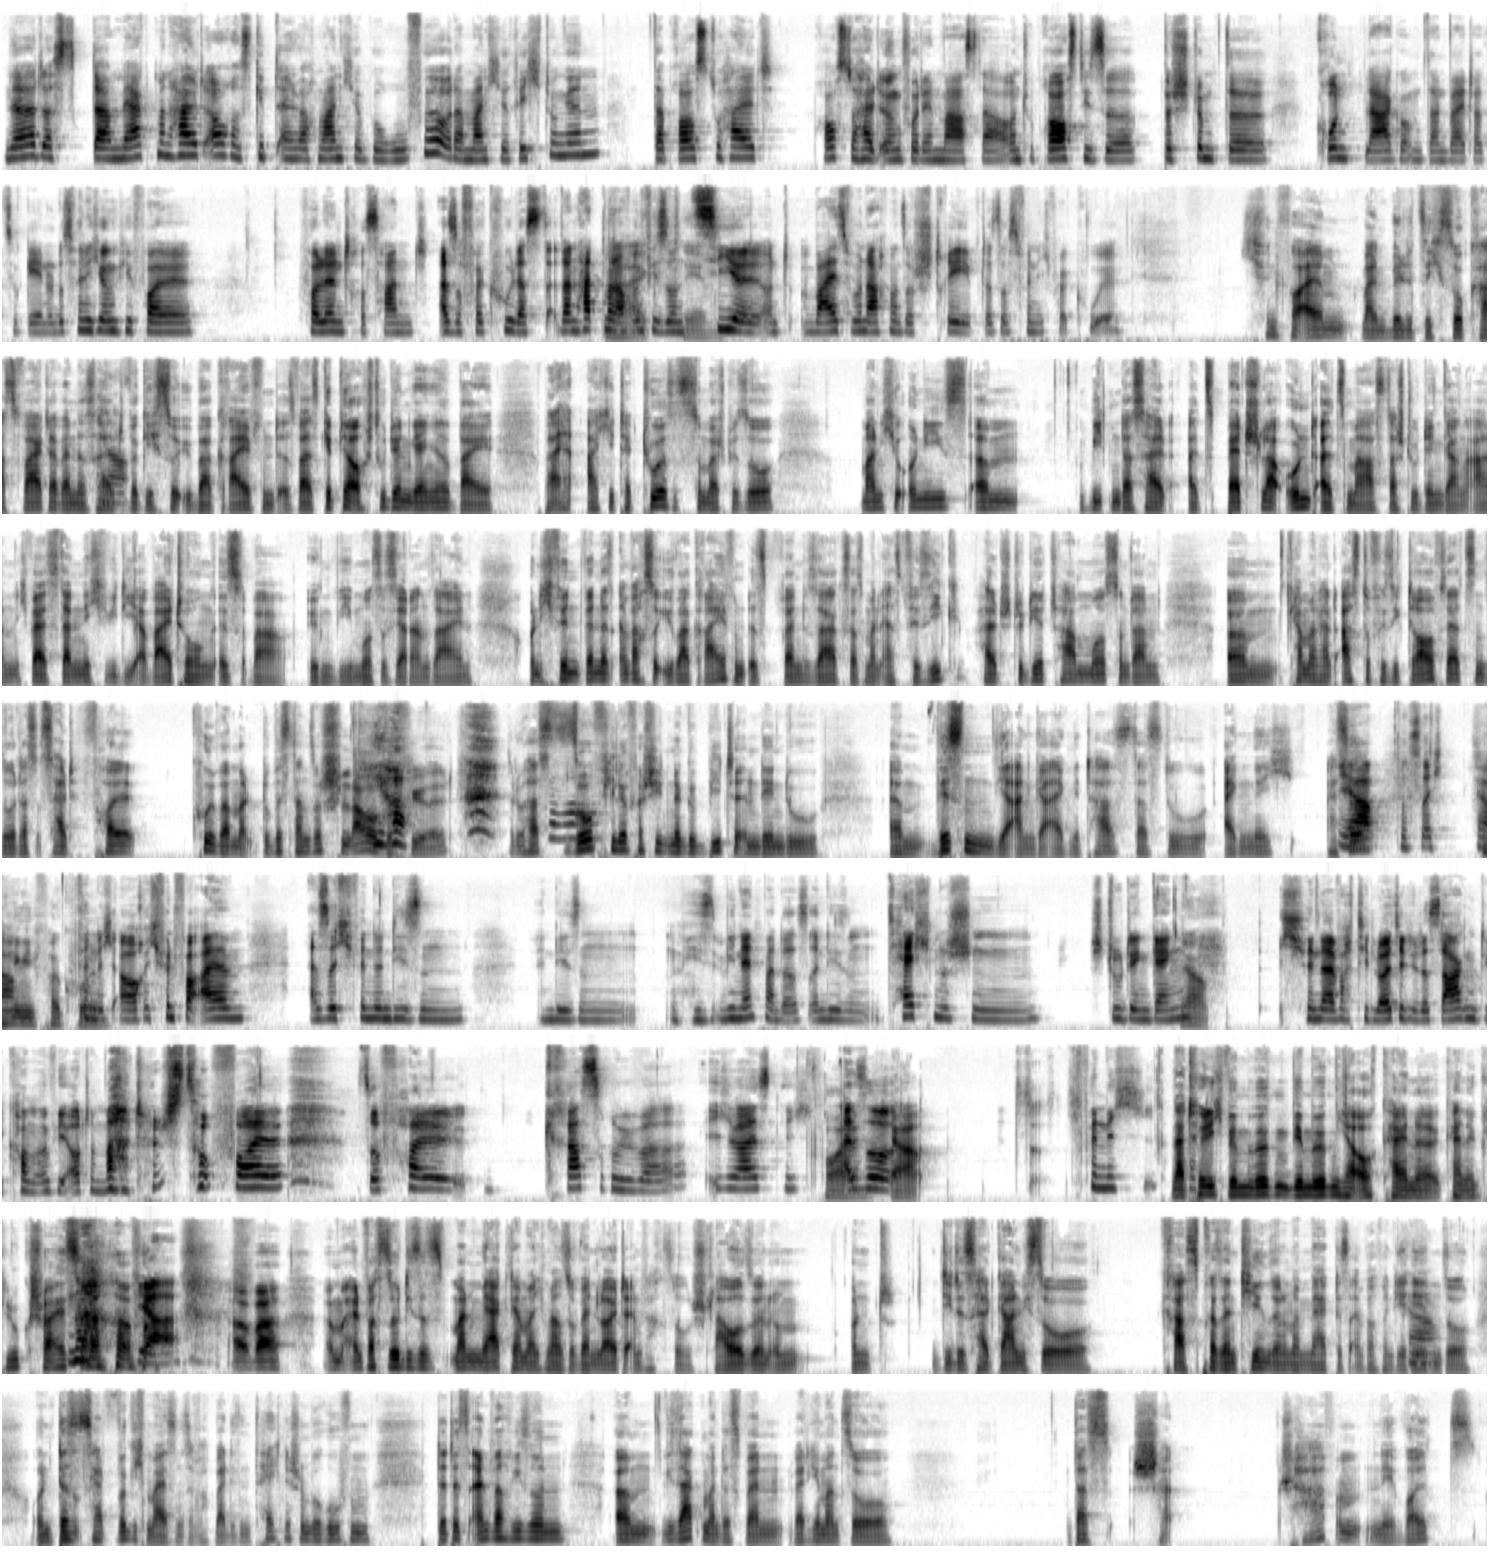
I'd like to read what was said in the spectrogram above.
ne, das, da merkt man halt auch, es gibt einfach manche Berufe oder manche Richtungen, da brauchst du halt, brauchst du halt irgendwo den Master und du brauchst diese bestimmte Grundlage, um dann weiterzugehen. Und das finde ich irgendwie voll, voll interessant. Also voll cool. Dass, dann hat man Ja, auch irgendwie so ein extrem. Ziel und weiß, wonach man so strebt. Also das finde ich voll cool. Ich finde vor allem, man bildet sich so krass weiter, wenn es halt Ja. wirklich so übergreifend ist. Weil es gibt ja auch Studiengänge, bei, bei Architektur ist es zum Beispiel so, manche Unis ähm, bieten das halt als Bachelor- und als Masterstudiengang an. Ich weiß dann nicht, wie die Erweiterung ist, aber irgendwie muss es ja dann sein. Und ich finde, wenn das einfach so übergreifend ist, wenn du sagst, dass man erst Physik halt studiert haben muss und dann ähm, kann man halt Astrophysik draufsetzen, so, das ist halt voll cool, weil man, du bist dann so schlau Ja. gefühlt. Du hast Ja. so viele verschiedene Gebiete, in denen du ähm, Wissen dir angeeignet hast, dass du eigentlich, weißt Ja, das ist echt, ja, irgendwie voll cool. finde ich auch. Ich finde vor allem, also ich finde in diesen, in diesen, wie wie nennt man das, in diesen technischen Studiengängen, Ja, ich finde einfach die Leute, die das sagen, die kommen irgendwie automatisch so voll, so voll krass rüber. Ich weiß nicht. voll. Also ja. Finde ich. Natürlich, wir mögen, wir mögen ja auch keine, keine Klugscheißer, aber, Ja, aber ähm, einfach so dieses, man merkt ja manchmal so, wenn Leute einfach so schlau sind und, und die das halt gar nicht so krass präsentieren, sondern man merkt es einfach, wenn die Ja. reden so. Und das ist halt wirklich meistens einfach bei diesen technischen Berufen, das ist einfach wie so ein, ähm, wie sagt man das, wenn, wenn jemand so das Scha Schaf im, nee, Wolz,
